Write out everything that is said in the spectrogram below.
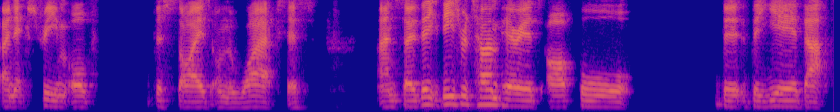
an extreme of the size on the y-axis. And so the, these return periods are for the, the year that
